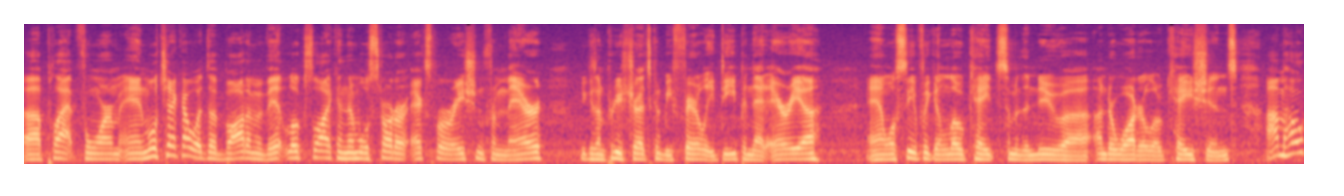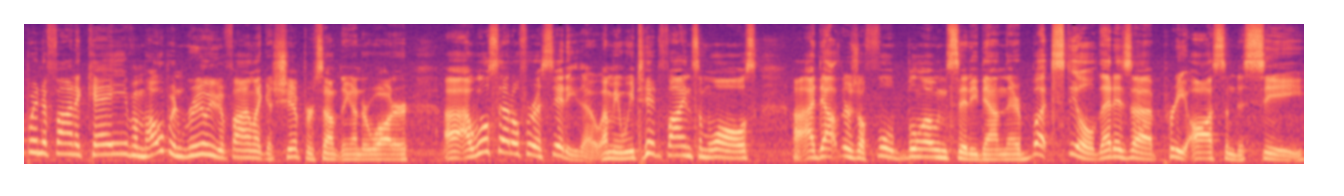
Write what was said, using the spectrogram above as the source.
uh, platform, and we'll check out what the bottom of it looks like, and then we'll start our exploration from there, because I'm pretty sure it's going to be fairly deep in that area. And we'll see if we can locate some of the new uh, underwater locations. I'm hoping to find a cave. I'm hoping really to find like a ship or something underwater. Uh, I will settle for a city, though. I mean, we did find some walls. Uh, I doubt there's a full-blown city down there, but still, that is uh, pretty awesome to see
